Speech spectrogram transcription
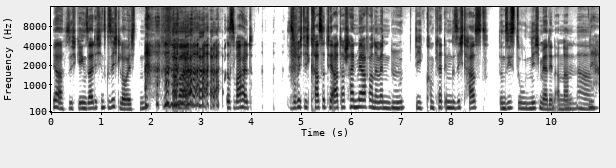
ja, sich gegenseitig ins Gesicht leuchten. Aber das war halt so richtig krasse Theaterscheinwerfer. Ne? Wenn du mhm. die komplett im Gesicht hast, dann siehst du nicht mehr den anderen. Mhm. Ja.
